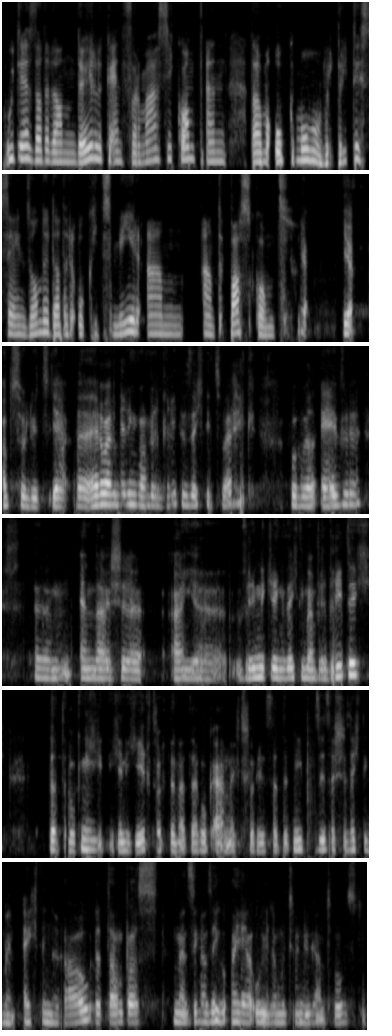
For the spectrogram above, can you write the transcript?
goed is dat er dan duidelijke informatie komt en dat we ook mogen verdrietig zijn zonder dat er ook iets meer aan, aan te pas komt. Ja, ja absoluut. Ja, de herwaardering van verdriet is echt iets waar ik voor wil ijveren. Um, en dat als je aan je vriendenkring zegt, ik ben verdrietig, dat dat ook niet genegeerd wordt en dat daar ook aandacht voor is. Dat het niet pas is als je zegt ik ben echt in de rouw, dat dan pas mensen gaan zeggen, ah ja, oei, dan moeten we nu gaan troosten.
